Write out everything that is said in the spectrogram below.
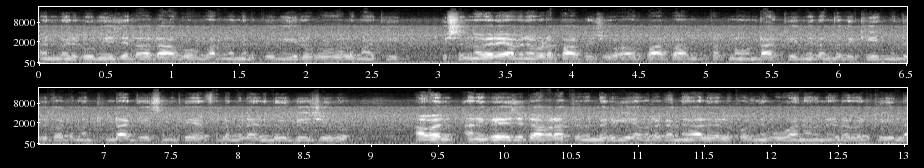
അവൻ ജലതാപവും വർണനിലത്തിൽ നീരുറവുകളുമാക്കി വിശുന്നവരെ അവനവിടെ പാർപ്പിച്ചു. അവർ പാർപ്പാൻ പട്ടണം ഉണ്ടാക്കി നിലം വിതയ്ക്കുകയും മുന്തിരിത്തോട്ടം നട്ടുണ്ടാക്കി സമൃദ്ധിയായ ഫലങ്ങളെ അനുഭവിക്കുകയും ചെയ്തു. അവൻ അനുഗ്രഹിച്ചിട്ട് അവർ അത്യന്തം വരികയും അവരുടെ കന്നുകാലികൾ കുറഞ്ഞു പോകാൻ അവൻ ഇടവരുത്തിയില്ല.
